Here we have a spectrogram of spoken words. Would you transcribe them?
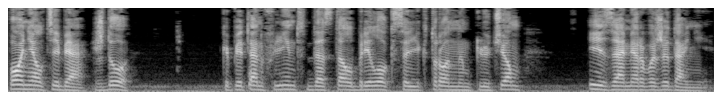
«Понял тебя, жду». Капитан Флинт достал брелок с электронным ключом и замер в ожидании.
